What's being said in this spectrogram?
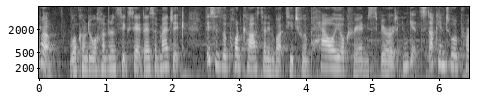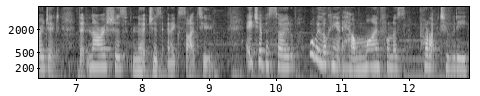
ora. Welcome to 168 Days of Magic. This is the podcast that invites you to empower your creative spirit and get stuck into a project that nourishes, nurtures, and excites you. Each episode, we'll be looking at how mindfulness, productivity,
